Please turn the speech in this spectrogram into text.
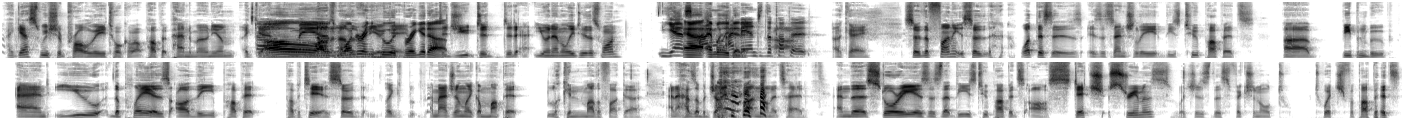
I guess we should probably talk about Puppet Pandemonium again. Oh, man. I was wondering video who would game. bring it up. Did you did did you and Emily do this one? Yes, Uh, I, Emily I did it. manned the Ah. puppet. Okay. So the funny so th- what this is is essentially these two puppets, uh Beep and Boop, and you the players are the puppet puppeteers. So th- like imagine like a muppet looking motherfucker and it has a giant button on its head. And the story is is that these two puppets are Stitch streamers, which is this fictional tw- Twitch for puppets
